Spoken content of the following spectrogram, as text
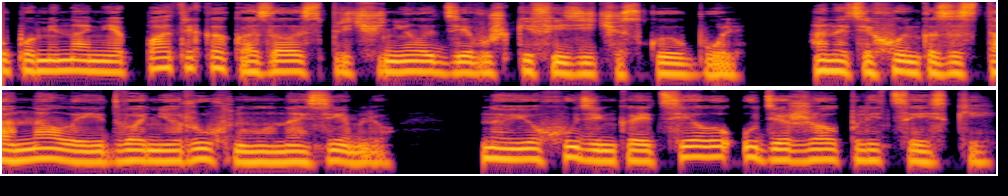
Упоминание Патрика, казалось, причинило девушке физическую боль. Она тихонько застонала и едва не рухнула на землю, но ее худенькое тело удержал полицейский.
